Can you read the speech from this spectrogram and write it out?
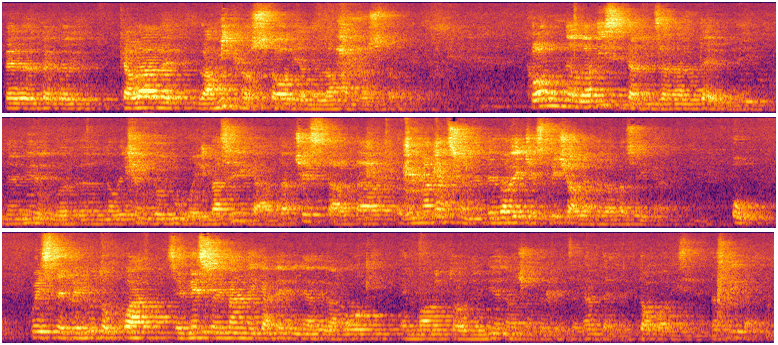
per, per calare la microstoria nella macrostoria. Con la visita di Zanardelli nel 1902 in Basilicata c'è stata l'emanazione della legge speciale per la Basilicata. Oh, questo è venuto qua, si è messo in mano i capelli, ne aveva pochi, è morto nel 1913 Nardelli, dopo la visita Basilicata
